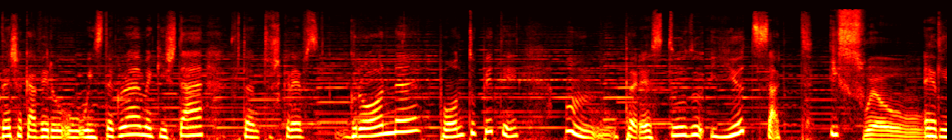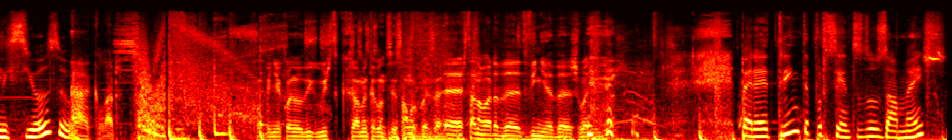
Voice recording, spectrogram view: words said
Deixa cá ver o, o Instagram, aqui está. Portanto, escreve-se grona.pt. Hum, parece tudo Jutsakt. Isso é o. É delicioso? Ah, claro. Convinha quando eu digo isto que realmente acontecesse alguma coisa. Ah, está na hora da adivinha da Joana de hoje. Para 30% dos homens,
